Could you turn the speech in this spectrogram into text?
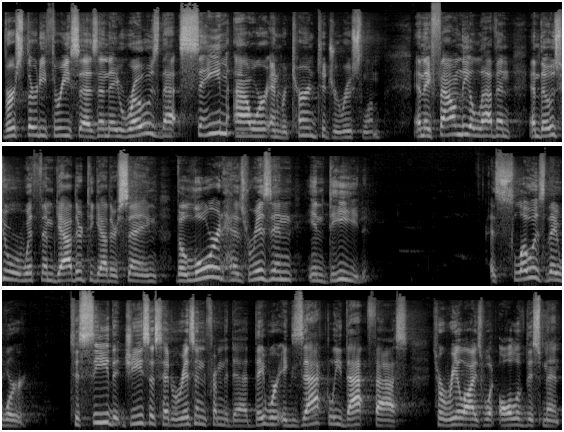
Verse 33 says, And they rose that same hour and returned to Jerusalem. And they found the eleven and those who were with them gathered together, saying, The Lord has risen indeed. As slow as they were to see that Jesus had risen from the dead, they were exactly that fast to realize what all of this meant.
